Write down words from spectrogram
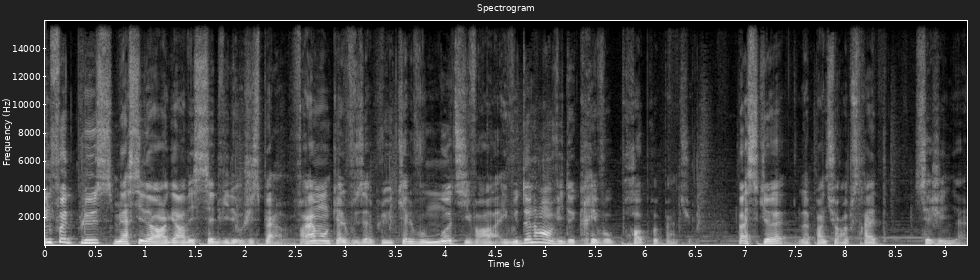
Une fois de plus, merci d'avoir regardé cette vidéo. J'espère vraiment qu'elle vous a plu, qu'elle vous motivera et vous donnera envie de créer vos propres peintures. Parce que la peinture abstraite, c'est génial.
